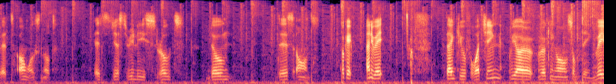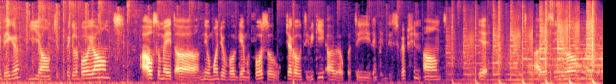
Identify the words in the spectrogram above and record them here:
But almost not. It's just really slowed down this on. Okay, anyway. Thank you for watching. We are working on something way bigger beyond Super Piccolo Boy and I also made a new module for Game Mode 4, so check out the wiki. I will put the link in the description. And yeah, I will see you all later.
